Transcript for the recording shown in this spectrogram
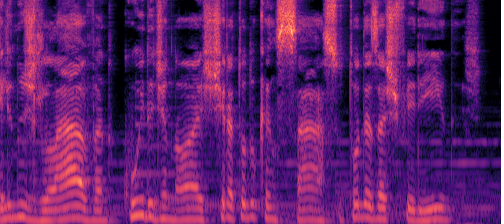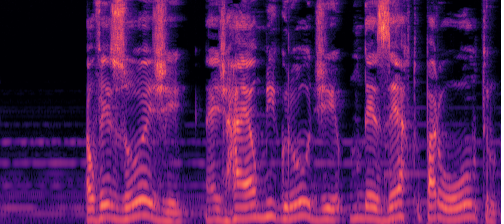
Ele nos lava, cuida de nós, tira todo o cansaço, todas as feridas. Talvez hoje né, Israel migrou de um deserto para o outro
